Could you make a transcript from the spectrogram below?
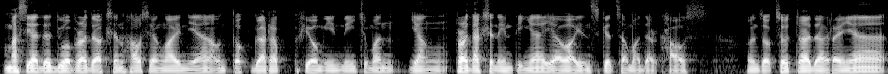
masih ada dua production house yang lainnya untuk garap film ini. Cuman yang production intinya ya Lionsgate sama Dark House. Untuk sutradaranya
